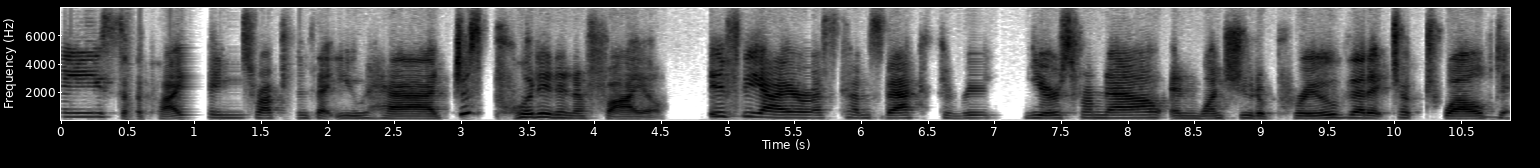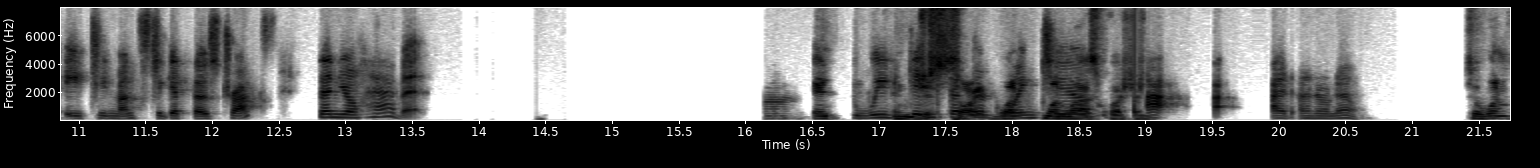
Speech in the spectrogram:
any supply chain disruptions that you had, just put it in a file if the IRS comes back three years from now and wants you to prove that it took 12 to 18 months to get those trucks, then you'll have it. And we and think just, that sorry, they're going one, to. One last question. I, I, I don't know. So one.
